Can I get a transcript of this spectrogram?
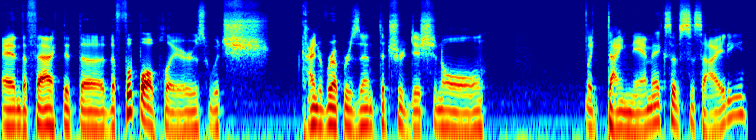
And the fact that the the football players, which kind of represent the traditional like dynamics of society,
